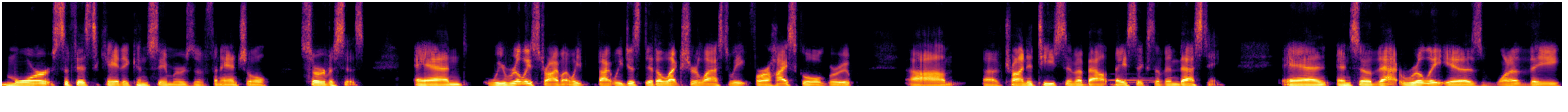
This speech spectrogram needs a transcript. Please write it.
more sophisticated consumers of financial services. And we really strive on. We we just did a lecture last week for a high school group, um, of trying to teach them about basics of investing, and and so that really is one of the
